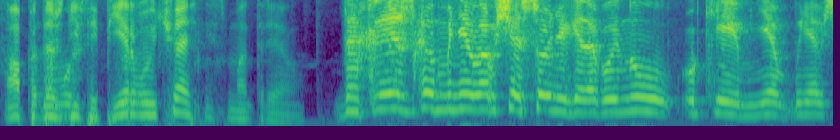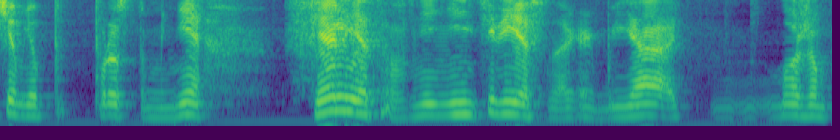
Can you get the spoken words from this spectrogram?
А, подожди, что- ты первую часть не смотрел? Да, конечно, мне вообще Соник, я такой, ну, окей, мне, мне вообще, мне просто, мне фиолетово, мне неинтересно, как бы я можем,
